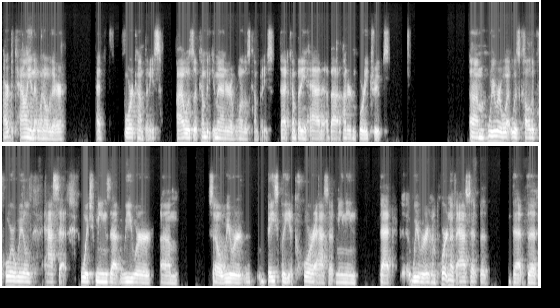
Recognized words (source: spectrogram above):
our battalion that went over there had four companies. I was a company commander of one of those companies. That company had about 140 troops. Um, we were what was called a corps wheeled asset, which means that we were, um, so we were basically a corps asset, meaning that we were an important enough asset that that the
